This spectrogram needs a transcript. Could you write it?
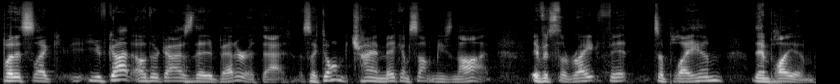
but it's like you've got other guys that are better at that. It's like don't try and make him something he's not. If it's the right fit to play him, then play him.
